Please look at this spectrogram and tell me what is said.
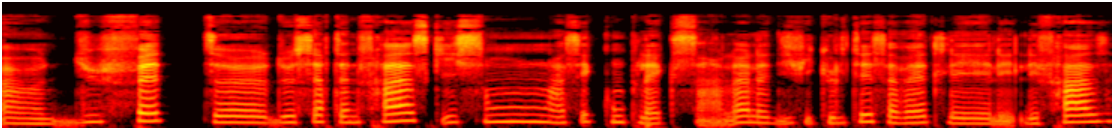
euh, du fait euh, de certaines phrases qui sont assez complexes. Là, la difficulté, ça va être les, phrases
